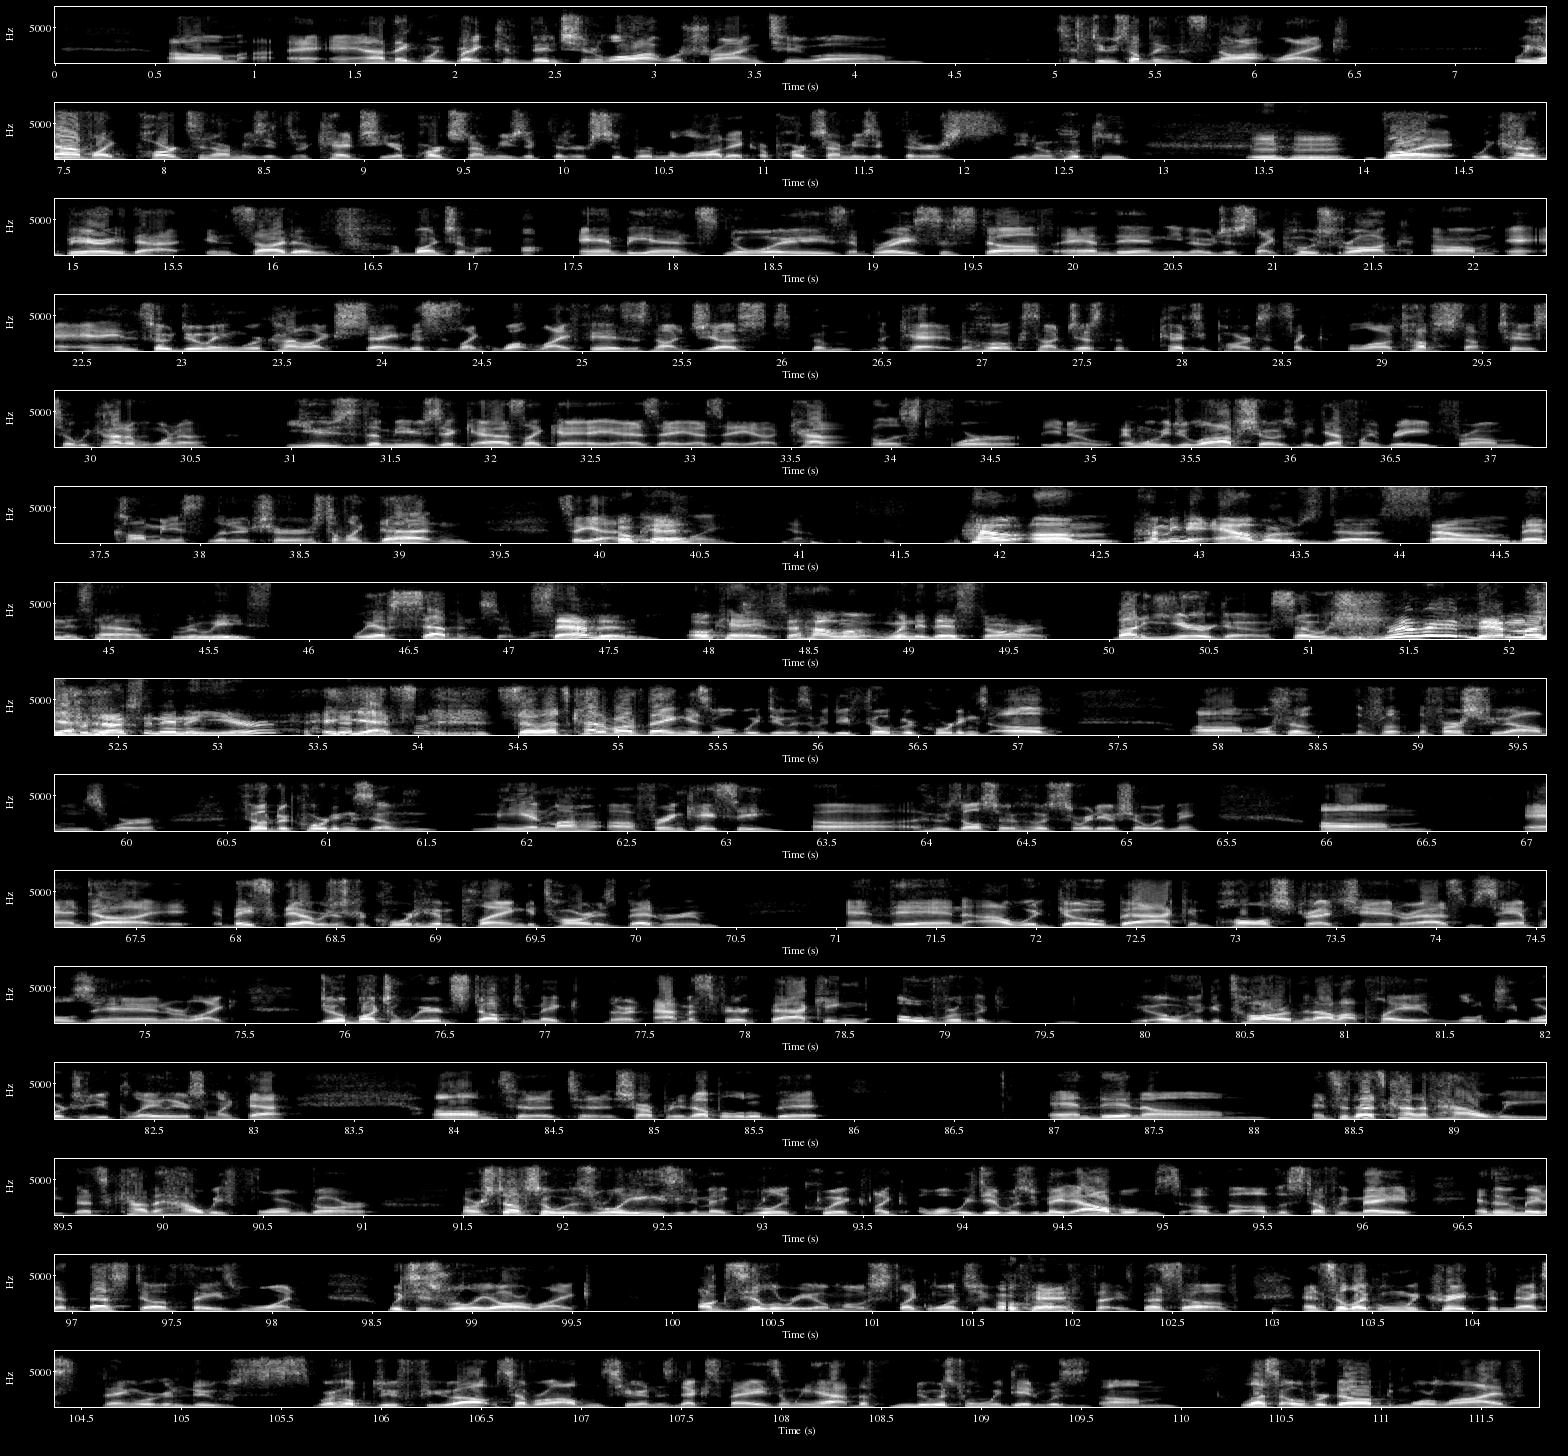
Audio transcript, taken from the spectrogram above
um, and I think we break convention a lot. We're trying to, um, to do something that's not like, we have like parts in our music that are catchy or parts in our music that are super melodic or parts in our music that are, you know, hooky. Mm-hmm. But we kind of bury that inside of a bunch of uh, ambience, noise, abrasive stuff, and then you know just like post rock. Um, and, and, in so doing, we're kind of like saying this is like what life is. It's not just the the cat the hook. It's not just the catchy parts. It's like a lot of tough stuff too. So we kind of want to use the music as like a as a as a uh, catalyst for you know. And when we do live shows, we definitely read from communist literature and stuff like that. And so yeah, okay, yeah. How um how many albums does Sound Bandits have released? We have seven so far. Seven. Okay, so how long? When did that start? About a year ago. So we really that much yeah. production in a year? yes. So that's kind of our thing. Is what we do is we do field recordings of. Um, well, so the, the first few albums were field recordings of me and my uh, friend Casey, uh, who's also hosts a radio show with me. Um, and uh, it, basically, I would just record him playing guitar in his bedroom and then I would go back and Paulstretch it or add some samples in or like do a bunch of weird stuff to make their atmospheric backing over the over the guitar, and then I might play little keyboards or ukulele or something like that um, to to sharpen it up a little bit, and then um, and so that's kind of how we that's kind of how we formed our our stuff. So it was really easy to make really quick. Like what we did was we made albums of the of the stuff we made, and then we made a best of phase one, which is really our like auxiliary almost like once we okay. best of. And so like when we create the next thing we're going to do we're hoping to do a few out several albums here in this next phase. And we have the newest one we did was um less overdubbed more live.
